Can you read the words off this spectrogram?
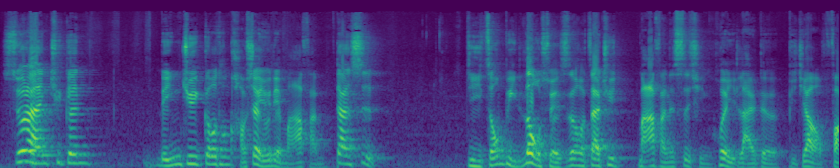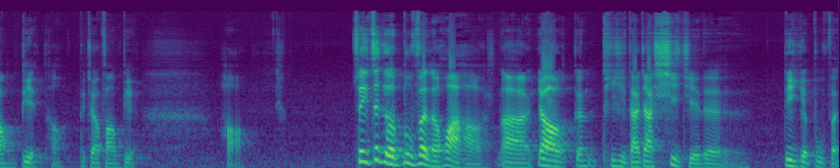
虽然去跟邻居沟通好像有点麻烦，但是你总比漏水之后再去麻烦的事情会来的比较方便哈，比较方便。好，所以这个部分的话哈，啊，要跟提醒大家细节的第一个部分。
